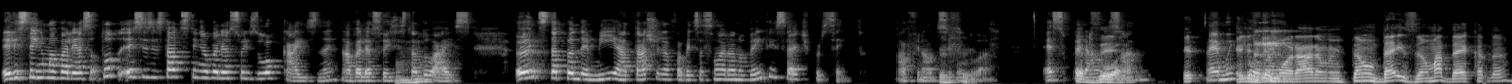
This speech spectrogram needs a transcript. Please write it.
Eles têm uma avaliação, todos esses estados têm avaliações locais, né? Avaliações uhum. estaduais. Antes da pandemia, a taxa de alfabetização era 97% ao final do Perfeito. segundo ano. É super alto, sabe? é muito Eles demoraram, então, 10 anos, uma década,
